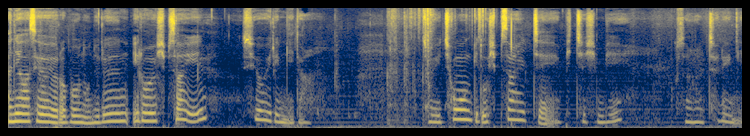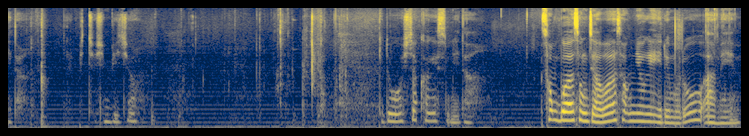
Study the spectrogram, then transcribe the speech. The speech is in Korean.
안녕하세요 여러분. 오늘은 1월 14일 수요일입니다. 저희 청원기도 14일째 빛의 신비 묵상할 차례입니다. 네, 빛의 신비죠? 기도 시작하겠습니다. 성부와 성자와 성령의 이름으로 아멘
